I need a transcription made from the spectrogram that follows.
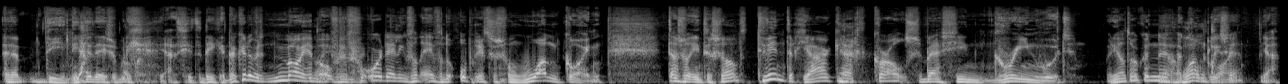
Uh, die niet ja, in deze rubriek ja, zitten dikke. Dan kunnen we het mooi hebben over de veroordeling van een van de oprichters van OneCoin. Dat is wel interessant. Twintig jaar krijgt ja. Carl Sebastian Greenwood. Maar die had ook een ja, accomplice, hè? Ja.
